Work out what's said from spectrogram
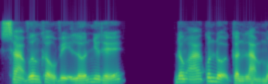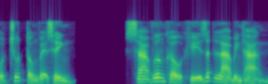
xà vương khẩu vị lớn như thế. Đông Á quân đội cần làm một chút tổng vệ sinh. Xà vương khẩu khí rất là bình thản,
